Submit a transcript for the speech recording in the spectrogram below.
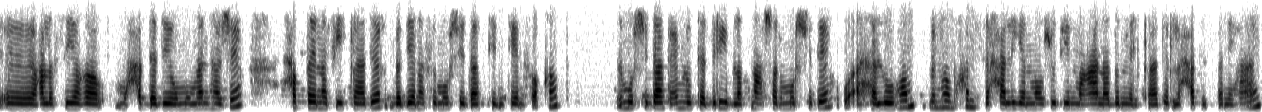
آه، على صياغة محددة وممنهجة. حطينا فيه كادر بدينا في مرشدات تنتين فقط. المرشدات عملوا تدريب ل 12 مرشدة وأهلوهم. منهم خمسة حاليا موجودين معنا ضمن الكادر لحد السنة هاي.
